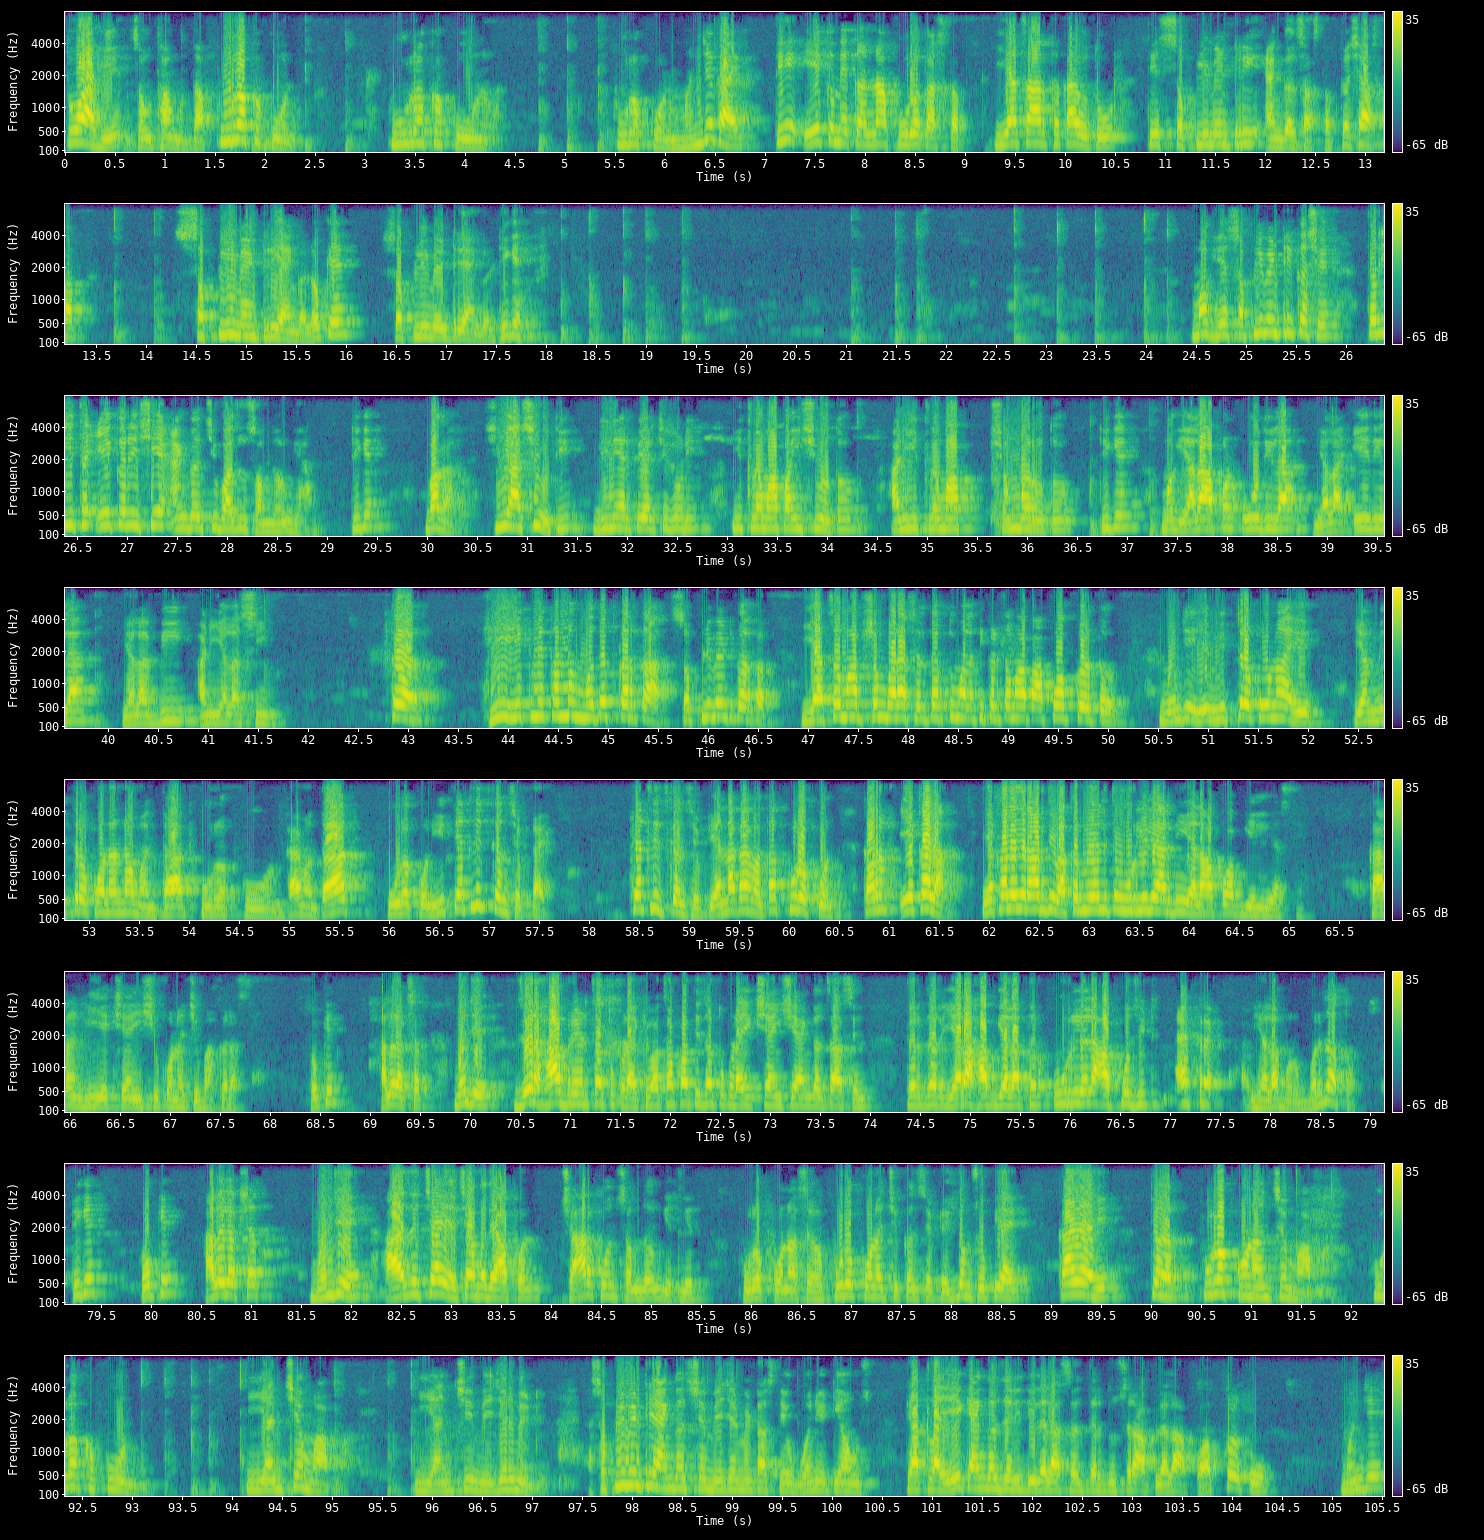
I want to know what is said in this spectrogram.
तो आहे चौथा मुद्दा पूरक कोण? पूरक कोण? पूरक कोण म्हणजे काय? ते एकमेकांना पूरक असतात. याचा अर्थ काय होतो? ते सप्लिमेंटरी अँगल्स असतात. कसे असतात? Supplementary angle okay supplementary angle ठीक आहे? मग हे सप्लिमेंटरी कसे? तर इथं एक रेषीय अँगलची बाजू समजावून घ्या. ठीक आहे? बघा ही अशी होती लिनियर पेअरची जोडी. इथलं माप ऐंशी होतं आणि इथलं माप शंभर होतं. ठीक आहे? मग याला आपण ओ दिला याला ए दिला याला बी आणि याला सी तर हे एकमेकांना मदत करतात सप्लिमेंट करतात. याचं माप शंभर असेल तर तुम्हाला तिकडचं माप आपोआप कळतं. म्हणजे हे मित्र कोण आहेत? या मित्र कोणांना म्हणतात पूरक कोण? काय म्हणतात? पूरक कोण? ही त्यातलीच कन्सेप्ट आहे. त्यातलीच कन्सेप्ट यांना काय म्हणतात? पूरक कोण? कारण एकाला एकाला जर अर्धी भाकर मिळाली तर उरलेली अर्धी याला आपोआप गेलेली असते. कारण ही एकशे ऐंशी कोणाची भाकर असते. ओके? आलं लक्षात? म्हणजे जर हा ब्रेडचा तुकडा किंवा चपातीचा तुकडा एकशे ऐंशी अँगलचा असेल तर जर याला हाफ गेला तर उरलेला अपोजिट अट्रॅक्ट याला बरोबर जातो. ठीक आहे? ओके? आलं लक्षात? म्हणजे आजच्या याच्यामध्ये आपण चार कोण समजावून घेतलेत. पूरक कोणासह? पूरक कोणाची कन्सेप्ट एकदम सोपी आहे. काय आहे? तर पूरक कोणांचे माप. पूरक कोण? यांचे माप. यांचे मेजरमेंट सप्लिमेंटरी अँगल्सचे मेजरमेंट असते. वन एटी अंश त्यातला एक अँगल जरी दिलेला असेल तर दुसरा आपल्याला आपोआप कळतो. म्हणजे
